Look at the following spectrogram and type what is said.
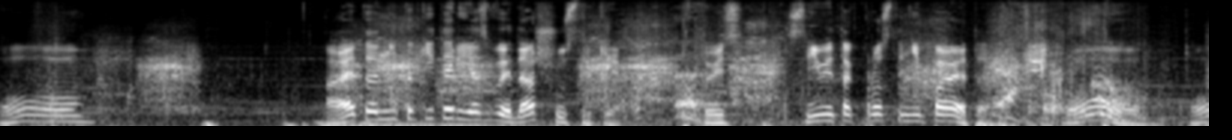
О, -о, -о. А это, ну, какие-то резвые, да, шустрики? То есть, с ними так просто не по это. О, о,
